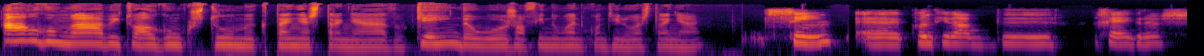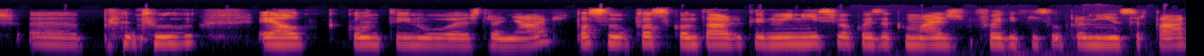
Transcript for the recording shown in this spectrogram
há algum hábito, algum costume que tenha estranhado, que ainda hoje, ao fim do ano, continua a estranhar? Sim, a quantidade de regras uh, para tudo é algo continuo a estranhar. Posso, posso contar que no início a coisa que mais foi difícil para mim acertar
